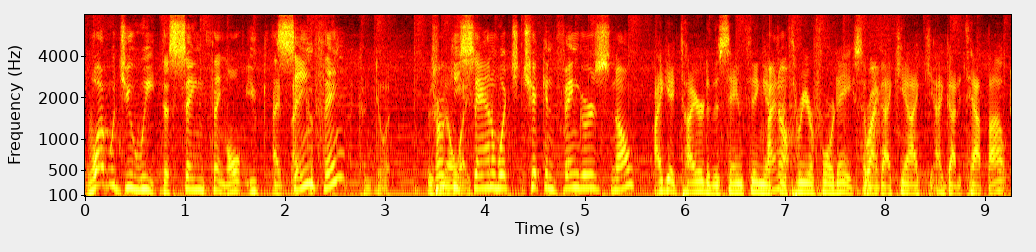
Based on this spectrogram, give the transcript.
What would you eat? The same thing? Oh, you I- I same could- thing? I couldn't do it. There's Turkey no sandwich, chicken fingers? No. I get tired of the same thing after three or four days. I'm Right. like, I can't. I, I got to tap out.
